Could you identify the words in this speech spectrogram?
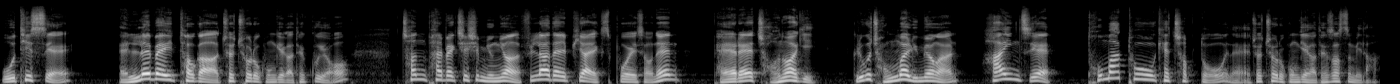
오티스의 엘리베이터가 최초로 공개가 됐고요. 1876년 필라델피아 엑스포에서는 벨의 전화기, 그리고 정말 유명한 하인즈의 토마토 케첩도 네, 최초로 공개가 됐었습니다.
